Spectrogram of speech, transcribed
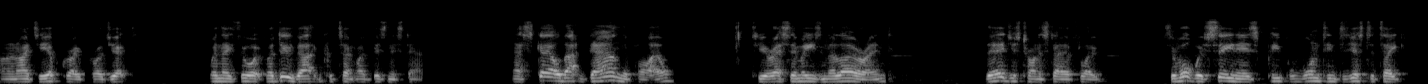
on an IT upgrade project when they thought if I do that, it could take my business down. Now scale that down the pile to your SMEs in the lower end, they're just trying to stay afloat. So what we've seen is people wanting to just to take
